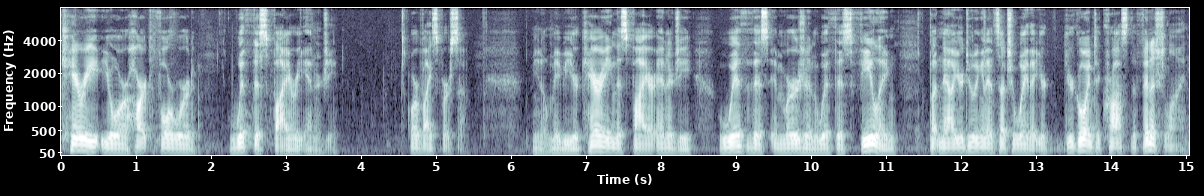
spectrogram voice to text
carry your heart forward with this fiery energy, or vice versa. You know, maybe you're carrying this fire energy with this immersion, with this feeling but now you're doing it in such a way that you're you're going to cross the finish line,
